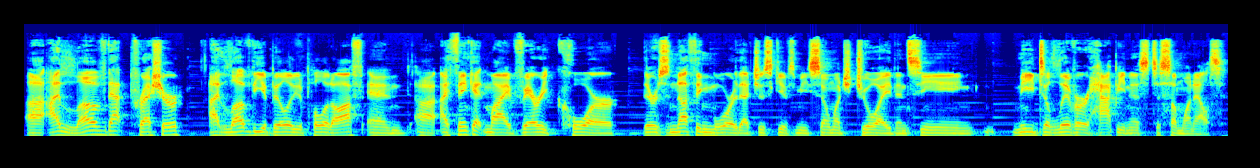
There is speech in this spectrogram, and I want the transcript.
Uh, I love that pressure. I love the ability to pull it off, and uh, I think at my very core, there's nothing more that just gives me so much joy than seeing me deliver happiness to someone else.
